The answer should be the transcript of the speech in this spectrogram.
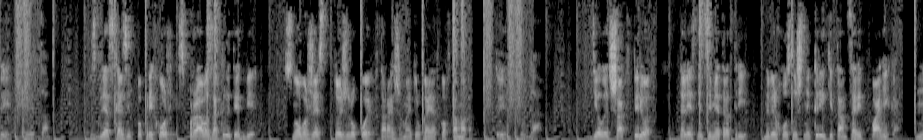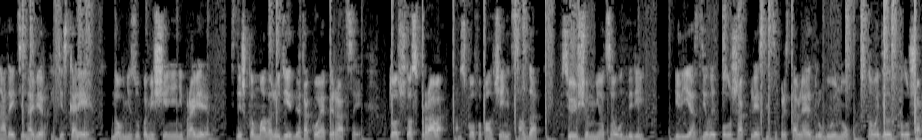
«Ты, ты там». Взгляд скользит по прихожей. Справа закрытая дверь. Снова жест той же рукой. Вторая сжимает рукоятку автомата. «Ты туда». Делает шаг вперед. До лестницы метра три. Наверху слышны крики, там царит паника. Надо идти наверх, идти скорее. Но внизу помещение не проверено. Слишком мало людей для такой операции. Тот, что справа, Тамсков, ополченец, солдат, все еще мнется у двери. Илья сделает полушаг к лестнице, представляет другую ногу, снова делает полушаг.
